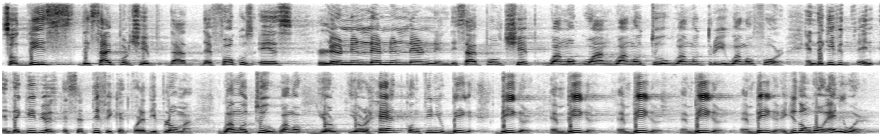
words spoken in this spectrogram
So this discipleship that the focus is learning, learning, learning, discipleship 101, 102, 103, 104, and they give you and, and they give you a, a, certificate or a diploma. 102, 102 your, your head continue big, bigger and bigger and bigger and bigger and bigger. And you don't go anywhere.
